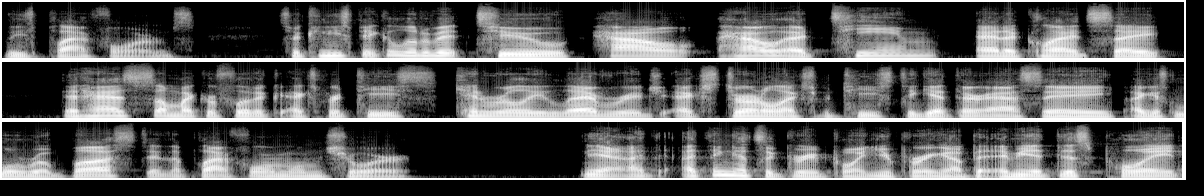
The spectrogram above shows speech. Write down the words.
these platforms. So, can you speak a little bit to how how a team at a client site that has some microfluidic expertise can really leverage external expertise to get their assay, I guess, more robust and the platform more mature? Yeah, I, th- I think that's a great point you bring up. I mean, at this point,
